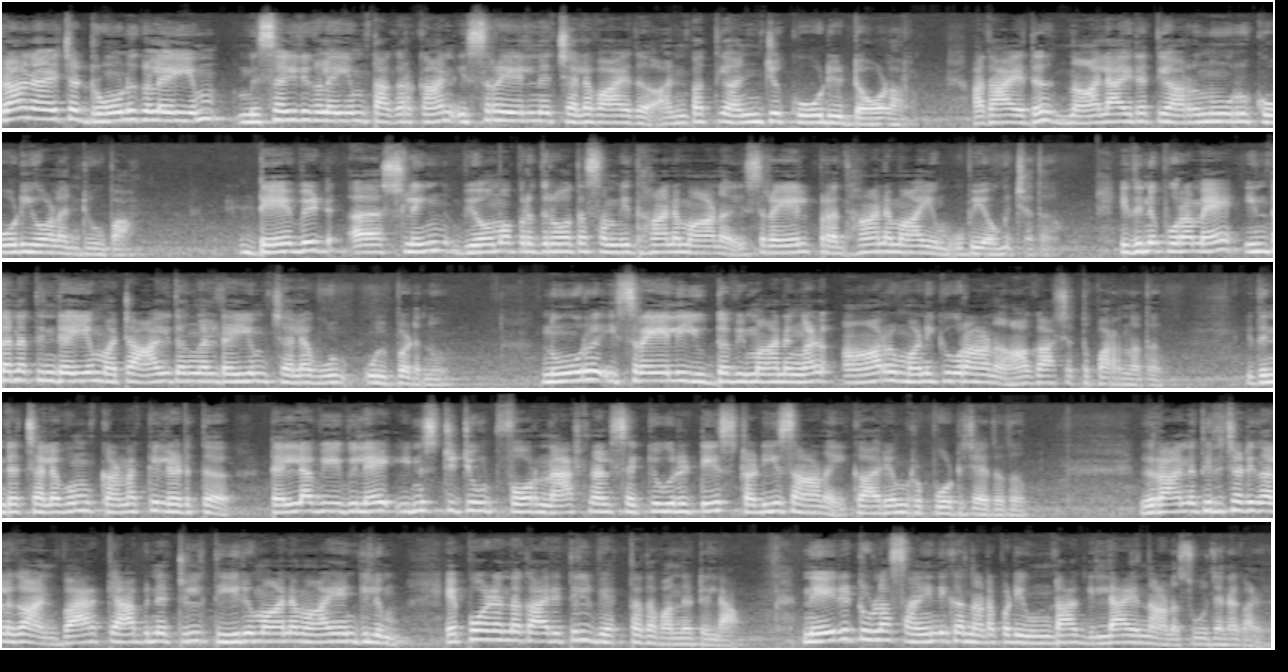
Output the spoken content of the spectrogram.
ഇറാൻ അയച്ച ഡ്രോണുകളെയും മിസൈലുകളെയും തകർക്കാൻ ഇസ്രയേലിന് ചെലവായത് അൻപത്തി അഞ്ച് കോടി ഡോളർ അതായത് നാലായിരത്തി അറുന്നൂറ് കോടിയോളം രൂപ. ഡേവിഡ് സ്ലിംഗ് വ്യോമ പ്രതിരോധ സംവിധാനമാണ് ഇസ്രയേൽ പ്രധാനമായും ഉപയോഗിച്ചത്. ഇതിനു പുറമെ ഇന്ധനത്തിന്റെയും മറ്റ് ആയുധങ്ങളുടെയും ചെലവ് ഉൾപ്പെടുന്നു. നൂറ് ഇസ്രയേലി യുദ്ധവിമാനങ്ങൾ ആറ് മണിക്കൂറാണ് ആകാശത്ത് പറന്നത്. ഇതിന്റെ ചെലവും കണക്കിലെടുത്ത് ടെല്ലവീവിലെ institute for national security studies സ്റ്റഡീസാണ് ഇക്കാര്യം റിപ്പോർട്ട് ചെയ്തത്. ഇറാന് തിരിച്ചടി നൽകാൻ വാർ ക്യാബിനറ്റിൽ തീരുമാനമായെങ്കിലും എപ്പോഴെന്ന കാര്യത്തിൽ വ്യക്തത വന്നിട്ടില്ല. നേരിട്ടുള്ള സൈനിക നടപടി ഉണ്ടാകില്ല എന്നാണ് സൂചനകൾ.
